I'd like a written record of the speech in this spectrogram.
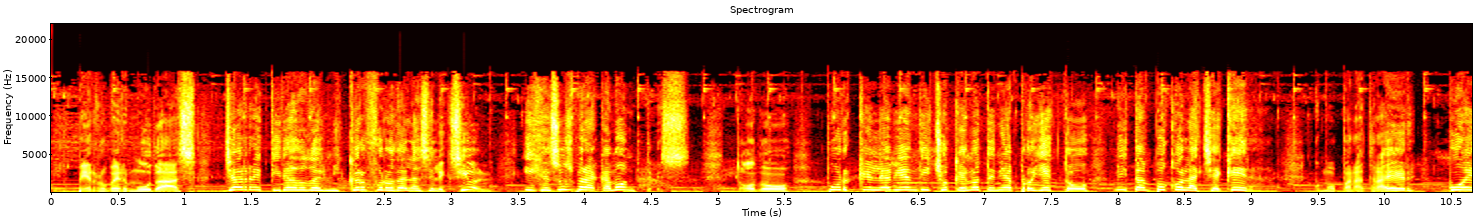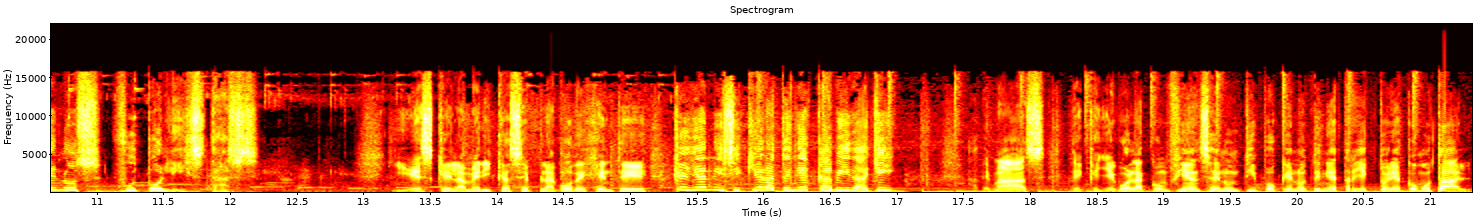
El perro Bermudas, ya retirado del micrófono de la selección, y Jesús Bracamontes. Todo porque le habían dicho que no tenía proyecto ni tampoco la chequera, como para traer buenos futbolistas. Y es que el América se plagó de gente que ya ni siquiera tenía cabida allí. Además de que llegó la confianza en un tipo que no tenía trayectoria como tal,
